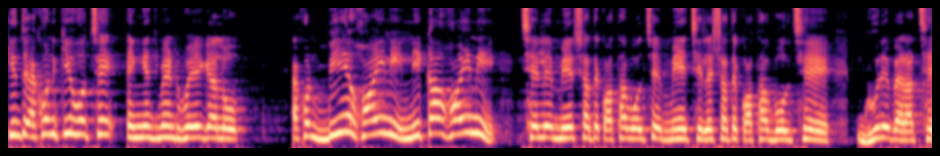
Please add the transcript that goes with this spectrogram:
কিন্তু এখন কি হচ্ছে? এঙ্গেজমেন্ট হয়ে গেল। এখন বিয়ে হয়নি নিকা হয়নি। ছেলে মেয়ের সাথে কথা বলছে, মেয়ে ছেলের সাথে কথা বলছে, ঘুরে বেড়াচ্ছে,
